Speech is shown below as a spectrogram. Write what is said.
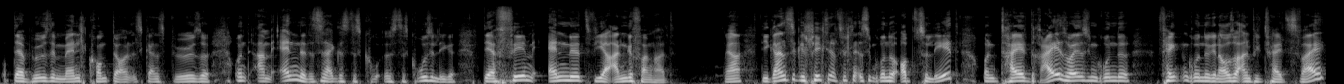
Ob der böse Mensch kommt da und ist ganz böse. Und am Ende, das ist eigentlich das, das, das Gruselige, der Film endet, wie er angefangen hat. Ja, die ganze Geschichte dazwischen ist im Grunde obsolet und Teil 3 soll es im Grunde, fängt im Grunde genauso an wie Teil 2.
